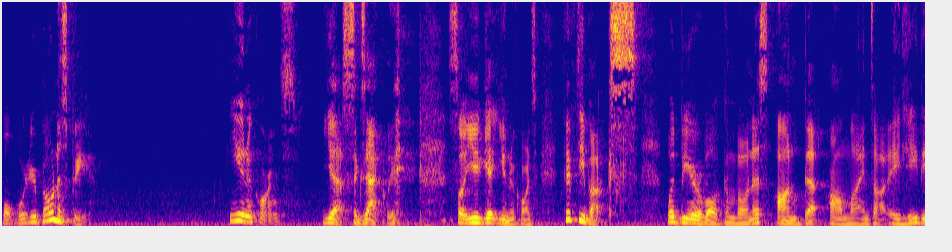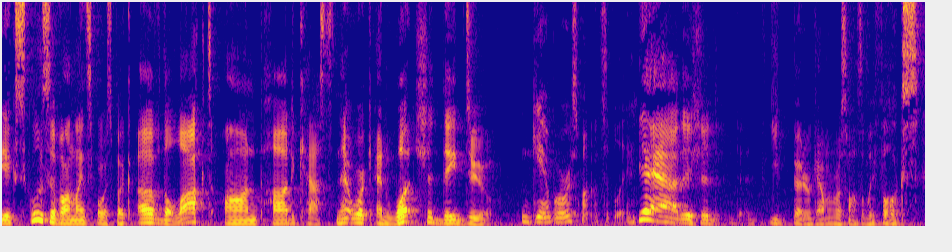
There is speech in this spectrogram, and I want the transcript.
What would your bonus be? Unicorns. Yes, exactly. So you get unicorns. 50 bucks would be your welcome bonus on betonline.ag, the exclusive online sportsbook of the Locked On Podcast Network. And what should they do? Gamble responsibly. Yeah, they should. You better gamble responsibly, folks.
